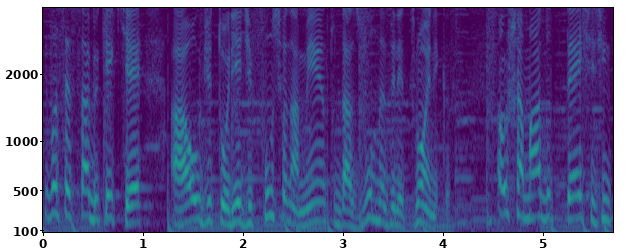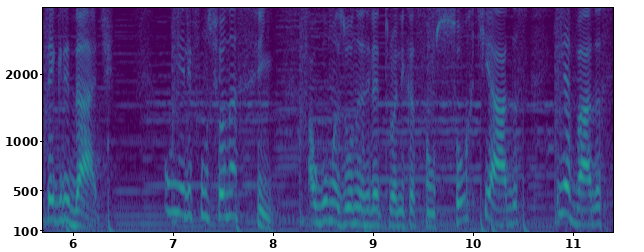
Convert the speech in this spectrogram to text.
E você sabe o que é a auditoria de funcionamento das urnas eletrônicas? É o chamado teste de integridade. E ele funciona assim: algumas urnas eletrônicas são sorteadas e levadas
